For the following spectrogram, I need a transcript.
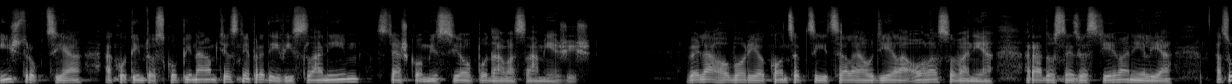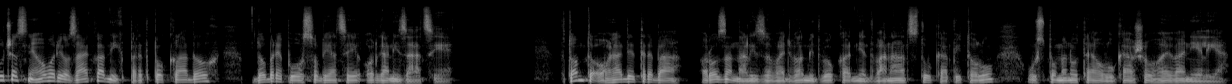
inštrukcia, ako týmto skupinám tesne pred ich vyslaním s ťažkou misiou podáva sám Ježiš. Veľa hovorí o koncepcii celého diela ohlasovania, radostnej zvesti Evanília a súčasne hovorí o základných predpokladoch dobre pôsobiacej organizácie. V tomto ohľade treba rozanalizovať veľmi dôkladne 12. kapitolu už spomenutého Lukášovho Evanielia.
